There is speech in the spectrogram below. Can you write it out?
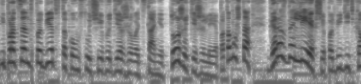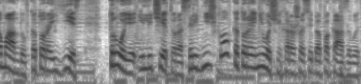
И процент побед в таком случае выдерживать станет тоже тяжелее. Потому что гораздо легче победить команду, в которой есть трое или четверо среднячков, которые не очень хорошо себя показывают.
